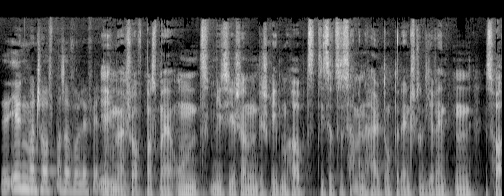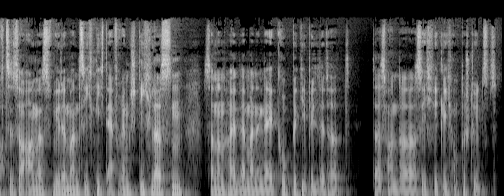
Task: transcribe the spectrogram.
Irgendwann schafft man es auf alle Fälle. Irgendwann schafft man es mal. Und wie Sie schon beschrieben habt, dieser Zusammenhalt unter den Studierenden, es hört sich so an, als würde man sich nicht einfach im Stich lassen, sondern halt, wenn man eine Gruppe gebildet hat, dass man da sich wirklich unterstützt.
